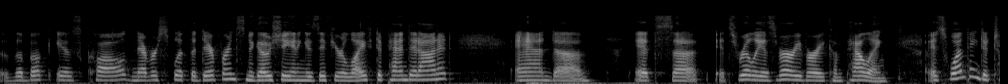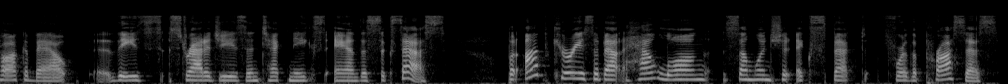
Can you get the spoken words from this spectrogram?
The book is called "Never Split the Difference: Negotiating as if your life depended on it," and uh, it's uh, it's really is very very compelling. It's one thing to talk about these strategies and techniques and the success but I'm curious about how long someone should expect for the process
